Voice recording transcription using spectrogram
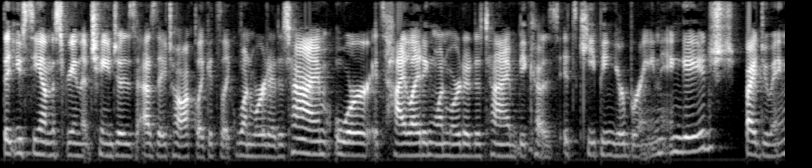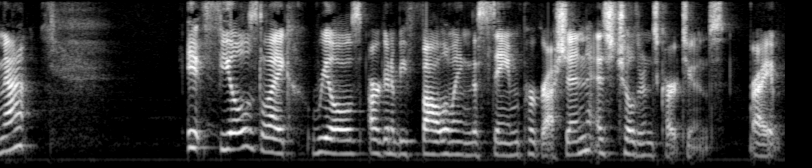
that you see on the screen that changes as they talk, like it's like one word at a time, or it's highlighting one word at a time because it's keeping your brain engaged by doing that. It feels like reels are going to be following the same progression as children's cartoons, right?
